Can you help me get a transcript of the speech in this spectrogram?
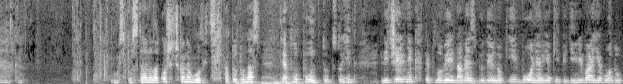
Так. Ось поставила кошечка на вулиці. А тут у нас теплопункт. Тут стоїть лічильник тепловий на весь будинок і бойлер, який підігріває воду,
